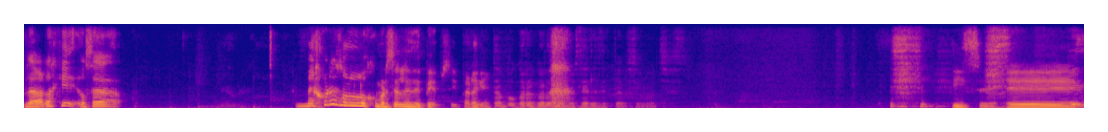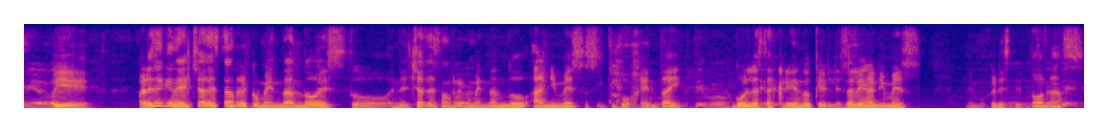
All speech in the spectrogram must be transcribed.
La verdad es que, o sea, mejores son los comerciales de Pepsi. ¿Para qué? Tampoco recuerdo comerciales de Pepsi muchos. Dice, eh, Qué mierda. oye, parece que en el chat están recomendando esto, en el chat están Bueno. recomendando animes así tipo hentai. Tipo, Gola está escribiendo que le salen animes de mujeres mm, tetonas.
